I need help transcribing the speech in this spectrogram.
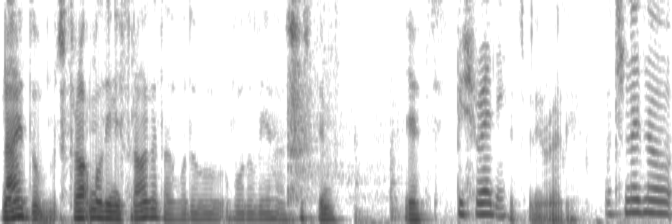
Nein, du frag mal deine Fragen da, wo du, wo du wie hast. Ich bin jetzt, Bist du ready? jetzt bin ich ready. Willst du nicht noch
